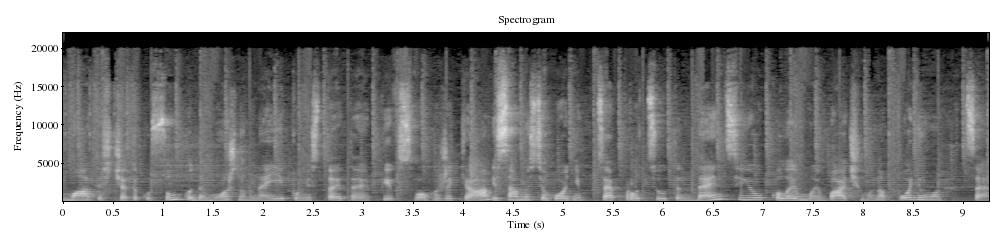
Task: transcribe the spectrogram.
мати ще таку сумку, де можна в неї помістити пів свого життя. І саме сьогодні це про цю тенденцію, коли ми бачимо на подіумах. Це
